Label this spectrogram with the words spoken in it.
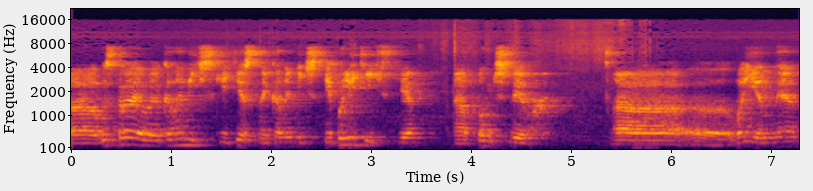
А, выстраивая экономические, тесные экономические, политические, а, в том числе а, э, военные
